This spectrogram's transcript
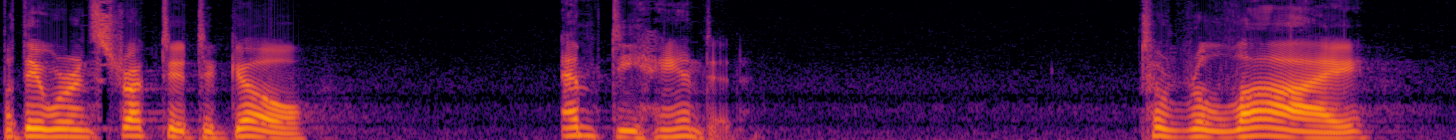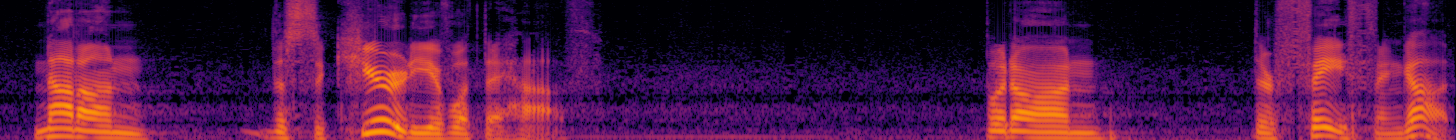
But they were instructed to go empty handed to rely not on the security of what they have, but on their faith in God.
